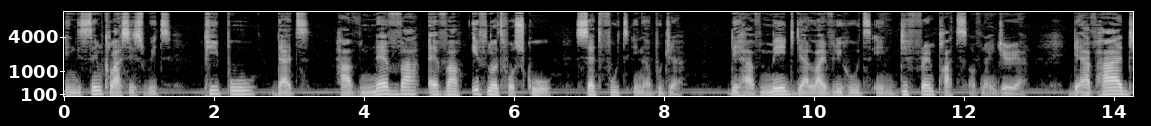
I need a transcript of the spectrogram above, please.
in the same classes with people that have never, ever, if not for school, set foot in Abuja. They have made their livelihoods in different parts of Nigeria. They have had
